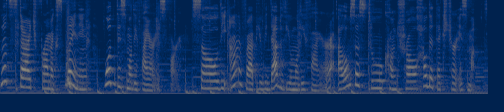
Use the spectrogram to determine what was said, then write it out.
Let's start from explaining what this modifier is for. So the Unwrap UVW modifier allows us to control how the texture is mapped.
